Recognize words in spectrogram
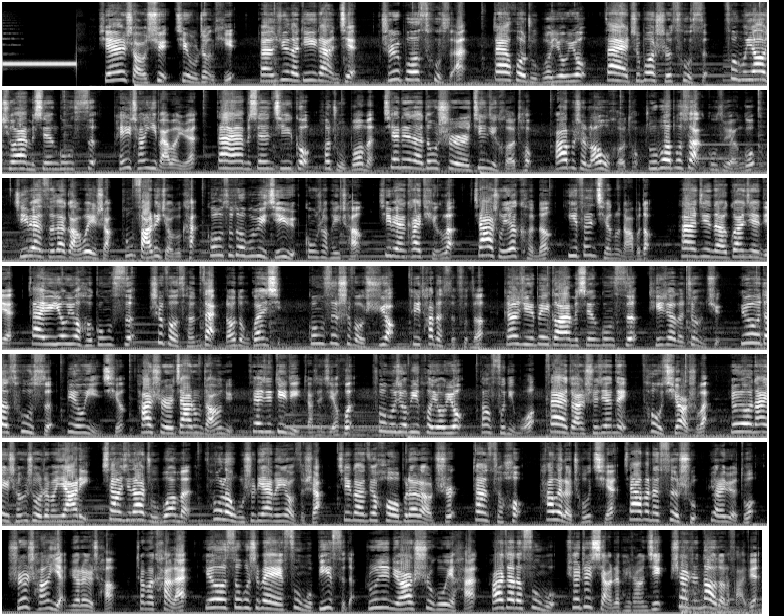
闲言少叙，进入正题。本剧的第一个案件——直播猝死案。带货主播悠悠在直播时猝死，父母要求 MCN 公司赔偿一百万元，但 MCN 机构和主播们签订的都是经纪合同，而不是劳务合同。主播不算公司员工，即便死在岗位上，从法律角度看，公司都不必给予工伤赔偿。即便开庭了，家属也可能一分钱都拿不到。案件的关键点在于悠悠和公司是否存在劳动关系。公司是否需要对他的死负责？根据被告 MCN 公司提交的证据，悠悠的猝死另有隐情。她是家中长女，最近弟弟打算结婚，父母就逼迫悠悠当伏地魔，在短时间内凑齐二十万。悠悠难以承受这般压力，向其他主播们凑了五十粒安眠药自杀。尽管最后不了了之，但此后他为了筹钱，加班的次数越来越多，时长也越来越长。这么看来，悠悠似乎是被父母逼死的。如今女儿尸骨未寒，而他的父母却只想着赔偿金，甚至闹到了法院。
